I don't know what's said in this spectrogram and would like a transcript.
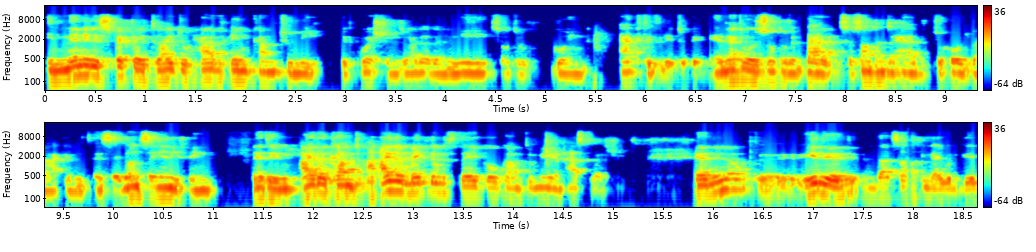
In many respects, I try to have him come to me with questions rather than me sort of going actively to him. And that was sort of a balance. So sometimes I had to hold back and, and say, don't say anything. Let him either come to, either make the mistake or come to me and ask questions. And you know, he did, and that's something I would give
